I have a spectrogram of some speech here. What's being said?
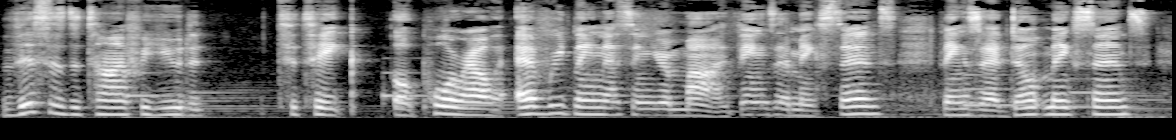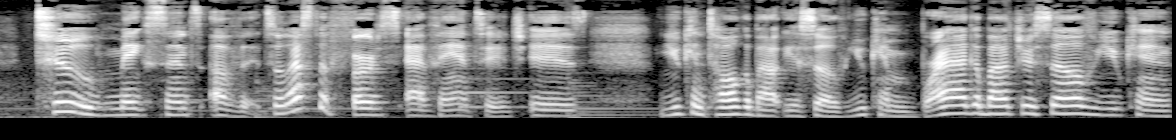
this is the time for you to to take or pour out everything that's in your mind, things that make sense, things that don't make sense, to make sense of it. So that's the first advantage is you can talk about yourself. You can brag about yourself. You can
